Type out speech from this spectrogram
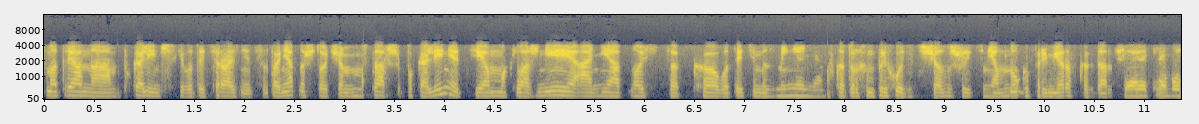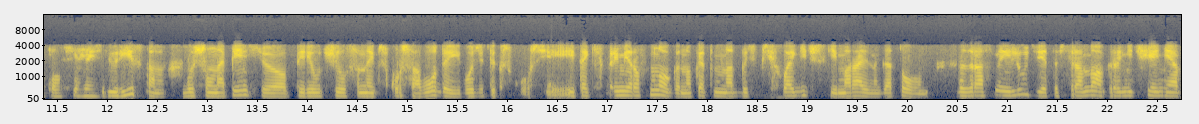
смотря на поколение поколенческие вот эти разницы. Понятно, что чем старше поколение, тем сложнее они относятся к вот этим изменениям, в которых им приходится сейчас жить. У меня много примеров, когда человек работал всю жизнь юристом, вышел на пенсию, переучился на экскурсовода и водит экскурсии. И таких примеров много, но к этому надо быть психологически и морально готовым возрастные люди, это все равно ограничения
